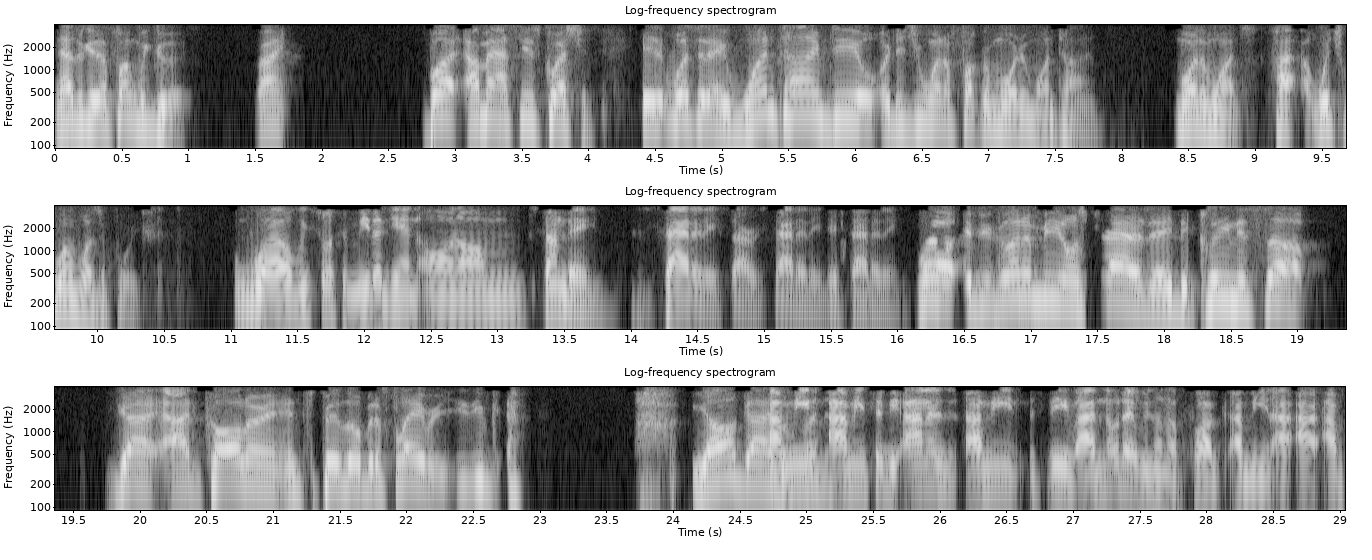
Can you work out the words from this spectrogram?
and as we get a fun, we good, right? But I'm asking this question: it, Was it a one-time deal, or did you want to fuck her more than one time, more than once? How, which one was it for you? Well, we supposed to meet again on um Sunday, Saturday. Sorry, Saturday. This Saturday. Well, if you're going to meet on Saturday to clean this up, guy, I'd call her and spit a little bit of flavor. You, you, y'all guys. I mean, I mean to be honest, I mean Steve, I know that we're gonna fuck. I mean, I, I I've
